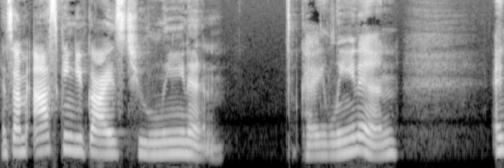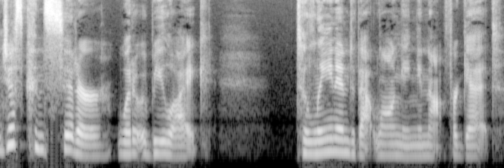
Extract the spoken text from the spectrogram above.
And so I'm asking you guys to lean in, okay? Lean in and just consider what it would be like to lean into that longing and not forget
